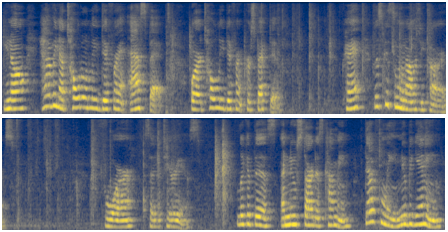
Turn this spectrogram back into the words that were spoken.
You know, having a totally different aspect or a totally different perspective. Okay, let's get some Moonology cards for Sagittarius. Look at this. A new start is coming. Definitely. New beginning.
